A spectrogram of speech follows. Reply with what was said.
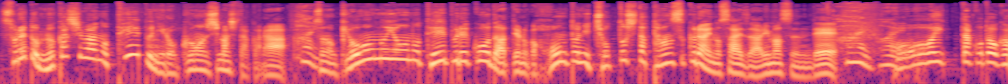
それと昔はあのテープに録音しましたから、はいその業務用のテープレコーダーっていうのが本当にちょっとしたタンスくらいのサイズありますんで、はい、はい。こういったことを考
